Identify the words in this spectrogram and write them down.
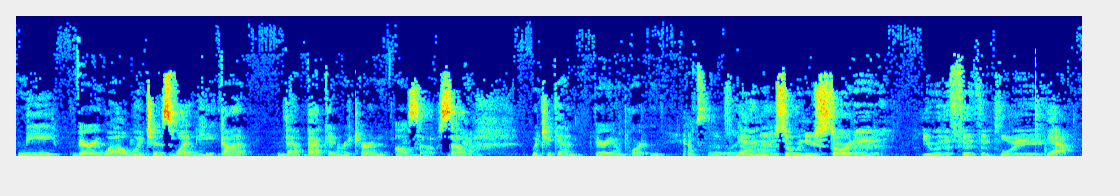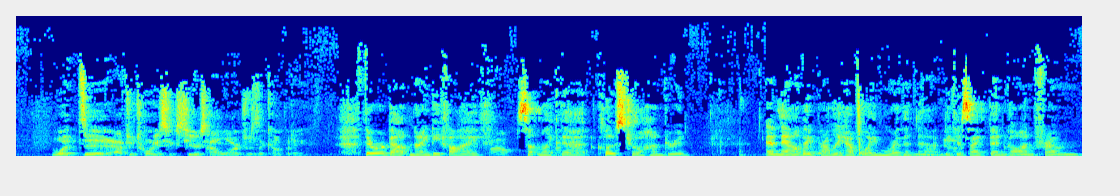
me very well which is what he got that back in return also so Yeah. which again very important Absolutely. Yeah. When you, so when you started, you were the fifth employee. yeah What uh, after 26 years? How large was the company? there were about 95 Wow. something like Okay. that close to 100 and now they probably have way more than that because i've been gone from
